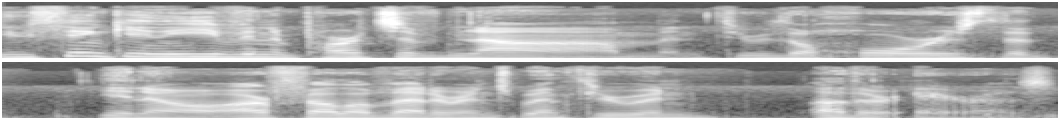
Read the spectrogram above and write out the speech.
do you think in even in parts of Nam and through the horrors that you know our fellow veterans went through in other eras,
